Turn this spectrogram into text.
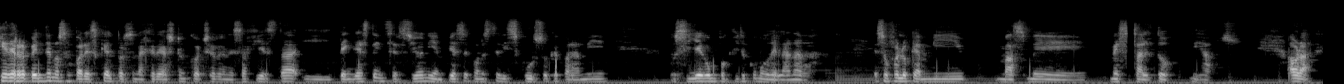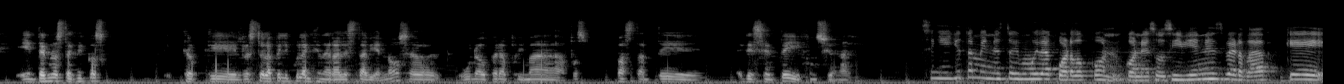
que de repente no se parezca el personaje de Ashton Kutcher en esa fiesta y tenga esta inserción y empiece con este discurso que para mí pues sí llega un poquito como de la nada. Eso fue lo que a mí más me, me saltó, digamos. Ahora, en términos técnicos, creo que el resto de la película en general está bien, ¿no? O sea, una ópera prima pues bastante decente y funcional. Sí, yo también estoy muy de acuerdo con, con, eso. Si bien es verdad que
